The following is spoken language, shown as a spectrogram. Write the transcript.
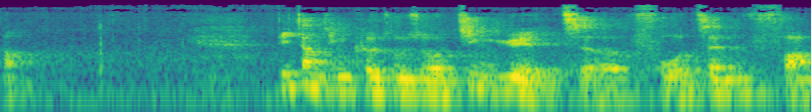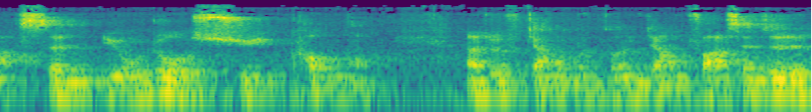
哈。地藏经科注说：“净月者，佛真法身，犹若虚空哦。”那就讲我们可能讲法身是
